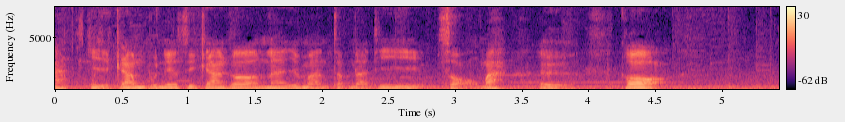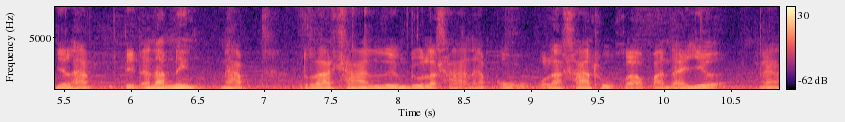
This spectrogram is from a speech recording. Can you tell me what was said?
นะ กิจกรรมบุนเดสลีกาก็น่าจะมาสัปดาห์ที่2ป่ะเออ ก็นี่แหละครับ ติดอันดับหนึ่งนะครับ ราคาลืมดูราคานะครับ โอ้โห ราคาถูกกว่าฟันได้เยอะนะ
